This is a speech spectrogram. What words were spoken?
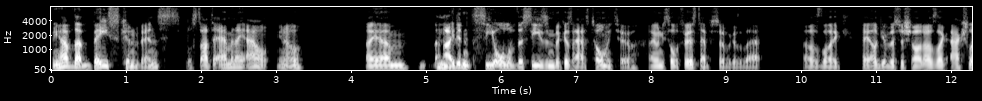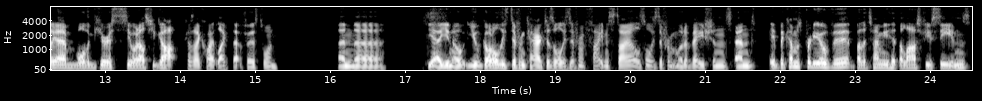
when you have that base convinced, it'll start to emanate out. You know, I um I didn't see all of the season because Az told me to. I only saw the first episode because of that. I was like, hey, I'll give this a shot. I was like, actually, I'm more than curious to see what else you got because I quite liked that first one. And uh yeah, you know, you've got all these different characters, all these different fighting styles, all these different motivations, and it becomes pretty overt by the time you hit the last few scenes.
